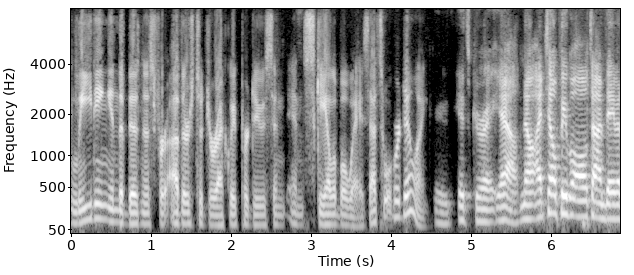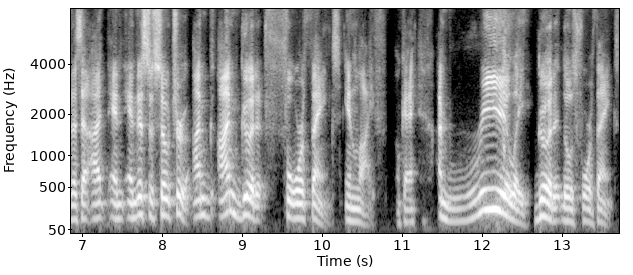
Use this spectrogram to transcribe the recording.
leading in the business for others to directly produce in, in scalable ways. That's what we're doing. It's great. Yeah. No, I tell people all the time, David, I said, I, and, and this is so true. I'm, I'm good at four things in life. Okay. I'm really good at those four things.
